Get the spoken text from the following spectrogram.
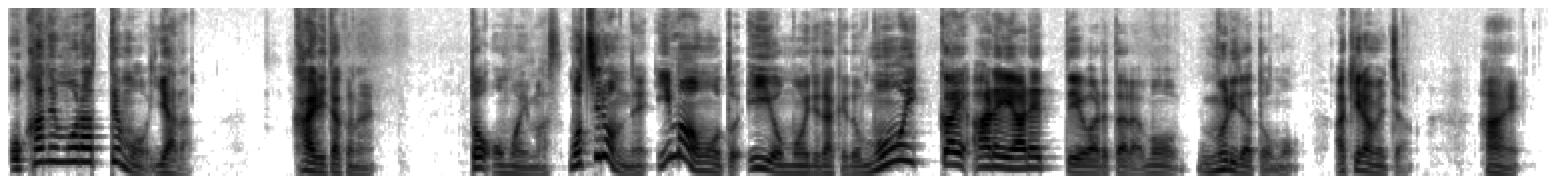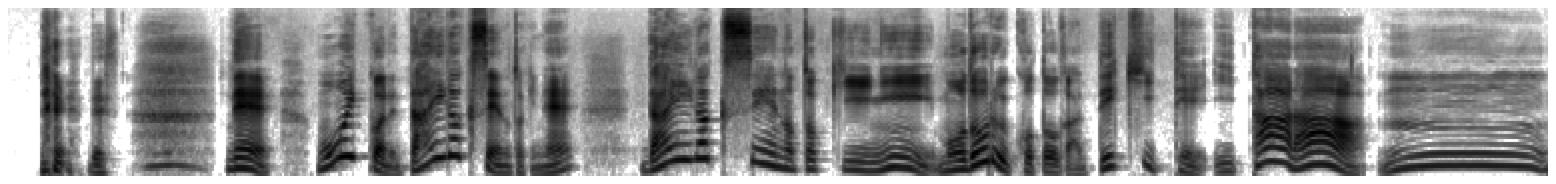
お金もらっても嫌だ。帰りたくない。と思います。もちろんね今思うといい思い出だけどもう一回あれやれって言われたらもう無理だと思う。諦めちゃう。はい。です。でもう一個はね大学生の時ね。大学生の時に戻ることができていたらうーん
